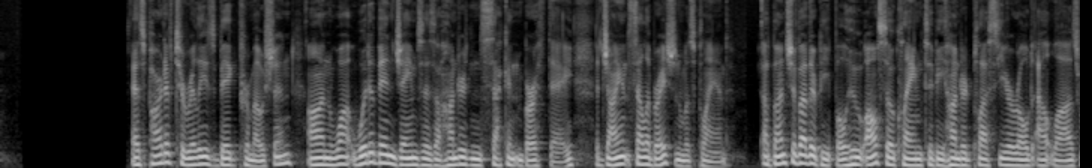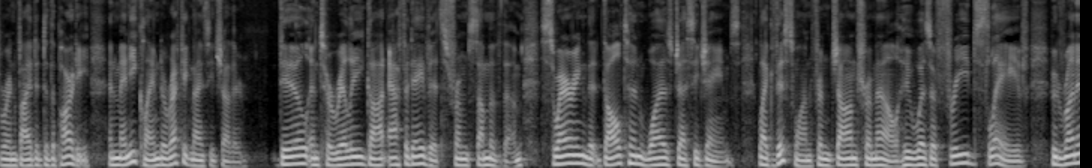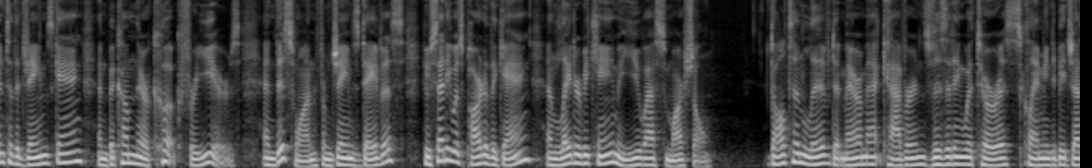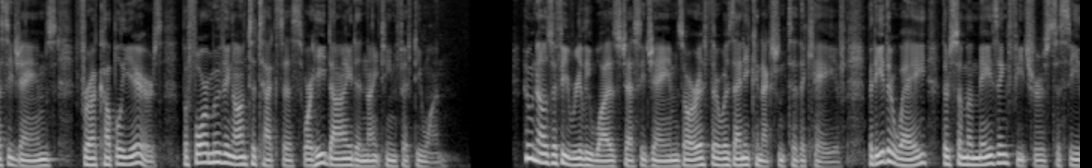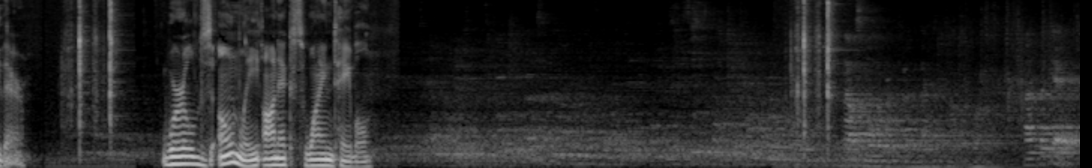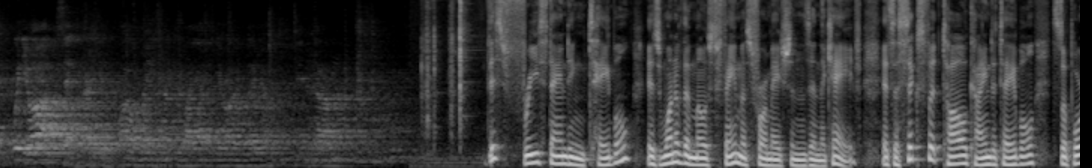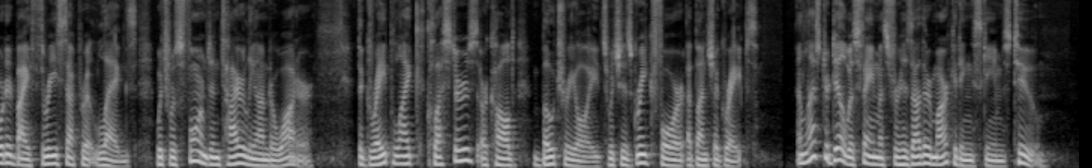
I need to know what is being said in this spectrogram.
As part of Turilli's big promotion, on what would have been James's 102nd birthday, a giant celebration was planned. A bunch of other people who also claimed to be 100 plus year old outlaws were invited to the party, and many claimed to recognize each other. Dill and Turilli got affidavits from some of them swearing that Dalton was Jesse James, like this one from John Trammell, who was a freed slave who'd run into the James gang and become their cook for years, and this one from James Davis, who said he was part of the gang and later became a U.S. Marshal. Dalton lived at Meramec Caverns, visiting with tourists claiming to be Jesse James for a couple years before moving on to Texas, where he died in 1951. Who knows if he really was Jesse James or if there was any connection to the cave, but either way, there's some amazing features to see there. World's only onyx wine table. This freestanding table is one of the most famous formations in the cave. It's a six foot tall kind of table supported by three separate legs, which was formed entirely underwater. The grape like clusters are called botryoids, which is Greek for a bunch of grapes. And Lester Dill was famous for his other marketing schemes too.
